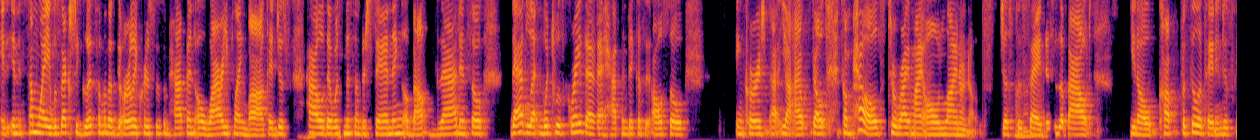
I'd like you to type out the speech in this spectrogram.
in some way, it was actually good. Some of the, the early criticism happened, oh, why are you playing Bach? And just how there was misunderstanding about that. And so that, led, which was great that it happened because it also encouraged, uh, yeah, I felt compelled to write my own liner notes just to uh-huh. say, this is about you know, facilitating, just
